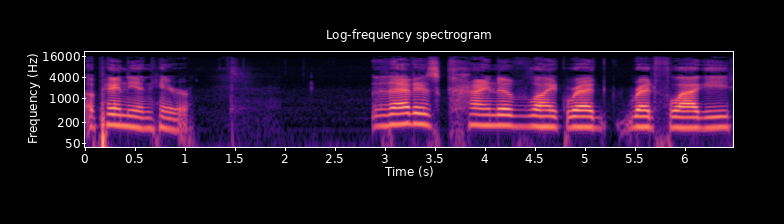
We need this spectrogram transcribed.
opinion here. That is kind of like red red flaggy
